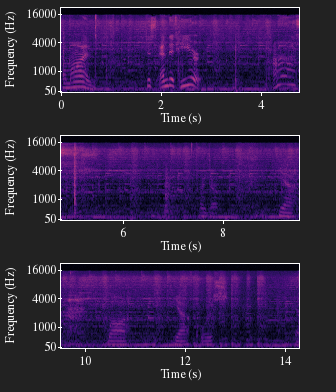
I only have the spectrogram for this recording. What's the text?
Come on. Just end it here. Ah. There we go. Yeah. Well, yeah, of course. Yeah.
